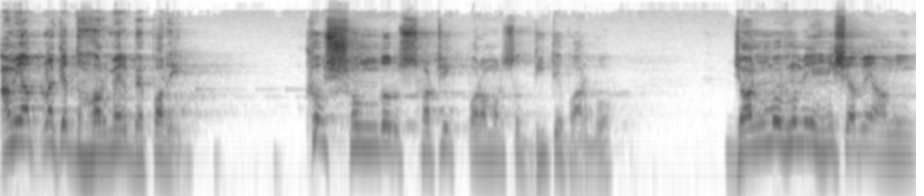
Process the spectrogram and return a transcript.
আমি আপনাকে ধর্মের ব্যাপারে খুব সুন্দর সঠিক পরামর্শ দিতে পারব। জন্মভূমি হিসাবে আমি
